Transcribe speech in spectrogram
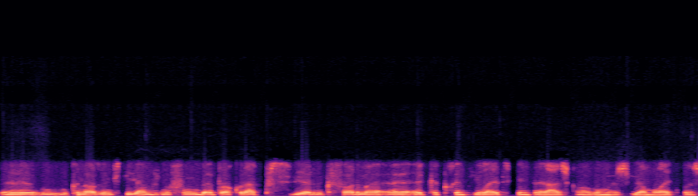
Uh, o, o, que nós investigamos, no fundo, é procurar perceber de que forma uh, a corrente elétrica interage com algumas biomoléculas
